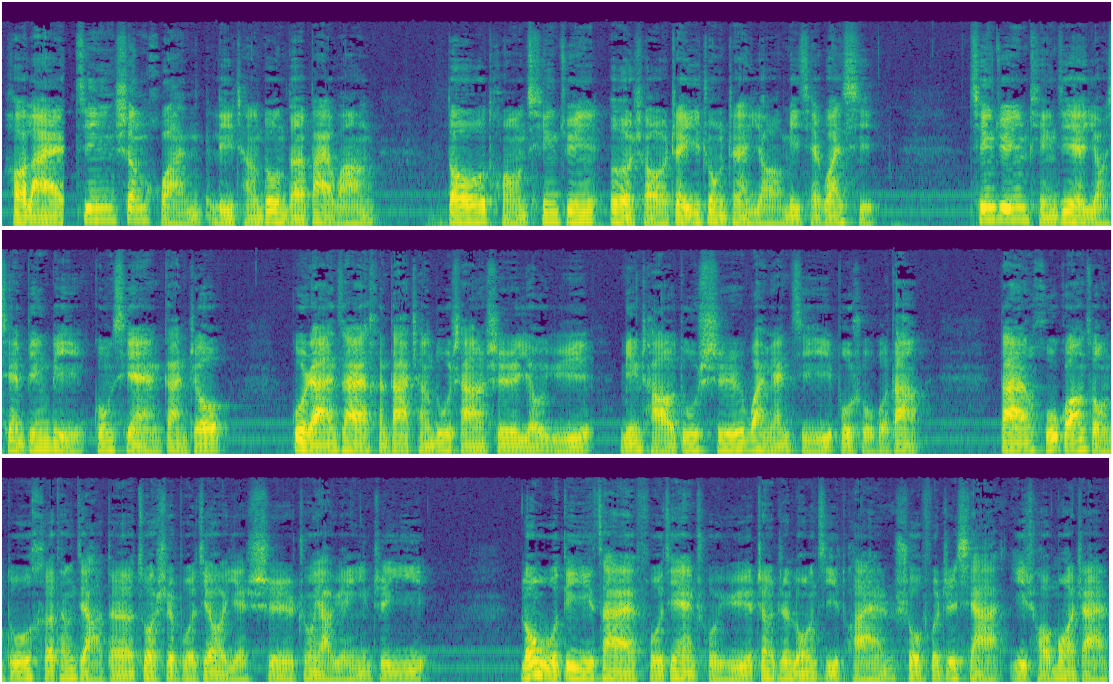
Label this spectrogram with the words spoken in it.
后来，金生桓、李成栋的败亡，都同清军扼守这一重镇有密切关系。清军凭借有限兵力攻陷赣州，固然在很大程度上是由于明朝都师万源吉部署不当，但湖广总督何腾蛟的坐视不救也是重要原因之一。隆武帝在福建处于郑芝龙集团束缚之下，一筹莫展，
